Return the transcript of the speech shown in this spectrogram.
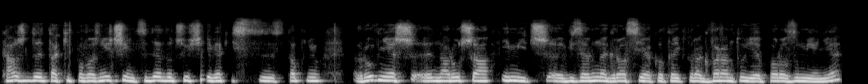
każdy taki poważniejszy incydent oczywiście w jakiś stopniu również narusza imidż, wizerunek Rosji jako tej, która gwarantuje porozumienie.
